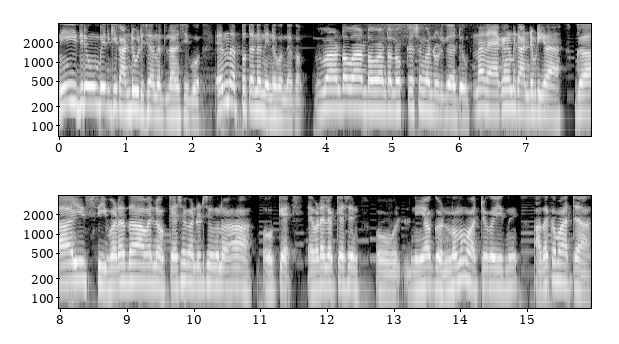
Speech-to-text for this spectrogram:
നീ ഇതിനു മുമ്പ് എനിക്ക് കണ്ടുപിടിച്ച് തന്നിട്ടില്ലാണ് ശിബു. എന്നാ ഇപ്പൊ തന്നെ നിന്നെ കൊന്നേക്കാം. വേണ്ട വേണ്ട വേണ്ട. ലൊക്കേഷൻ കണ്ടുപിടിക്കാൻ പറ്റും. എന്നാ വേഗം കണ്ട് കണ്ടുപിടിക്കടാ. ഗായ്സ് ഇവിടെ അവൻ ലൊക്കേഷൻ കണ്ടുപിടിച്ച് തോന്നുന്നു ആ ഓക്കെ എവിടെ ലൊക്കേഷൻ ഓ നീ ആ ഗണ്ണൊന്ന് മാറ്റുമോ കയ്യിൽ നിന്ന് അതൊക്കെ മാറ്റാ.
